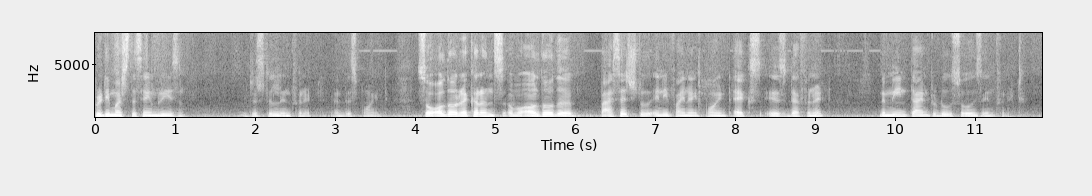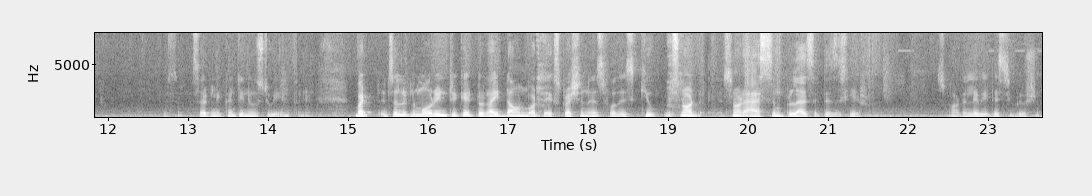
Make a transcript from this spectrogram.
pretty much the same reason it is still infinite at this point. So although recurrence although the passage to any finite point x is definite the mean time to do so is infinite it certainly continues to be infinite. But it is a little more intricate to write down what the expression is for this q it is not it is not as simple as it is here it is not a Levy distribution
